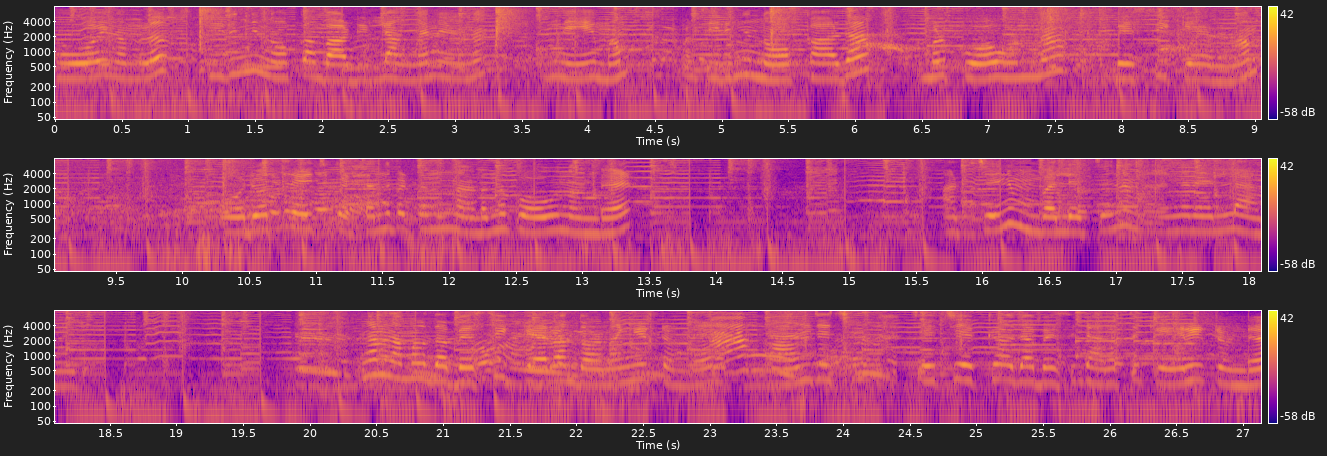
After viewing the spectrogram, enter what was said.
പോയി നമ്മൾ തിരിഞ്ഞു നോക്കാൻ പാടില്ല. അങ്ങനെയാണ് നിയമം. തിരിഞ്ഞു നോക്കാതെ നമ്മൾ പോകുന്ന ബസ്സിൽ കയറണം. ഓരോരുത്തരായിട്ട് പെട്ടെന്ന് പെട്ടെന്ന് നടന്നു പോകുന്നുണ്ട്. അച്ഛനും വല്യച്ഛനും അങ്ങനെ എല്ലാം അങ്ങനെ നമ്മൾ ബസ്സിൽ കയറാൻ തുടങ്ങിയിട്ടുണ്ട്. ഞാൻ ചേച്ചി ചേച്ചിയൊക്കെ അത് ബസ്സിന്റെ അകത്ത് കയറിയിട്ടുണ്ട്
